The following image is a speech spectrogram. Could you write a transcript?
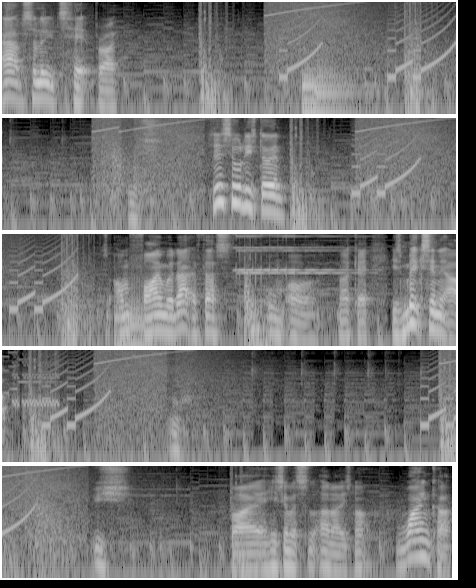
Oh, absolute tip, bro. Is this all he's doing? Fine with that if that's... Oh, okay. He's mixing it up. Oof. Right, he's gonna... Oh, no, he's not. Wanker.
